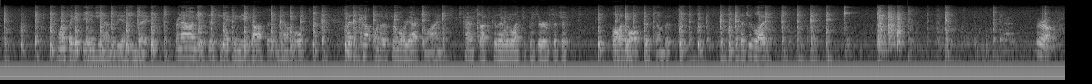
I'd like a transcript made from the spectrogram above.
once I get the engine out of the engine bay. For now, I'm just disconnecting the exhaust at the manifold. Had to cut one of the thermal reactor lines, which kind of sucks because I would have liked to preserve such a oddball system, but such is life. They're off.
